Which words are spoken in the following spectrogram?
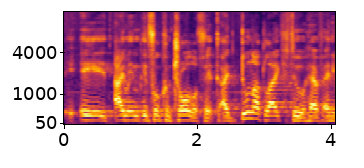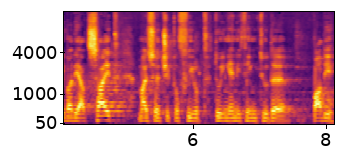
it, I'm in, in, full control of it. I do not like to have anybody outside my surgical field doing anything to the body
